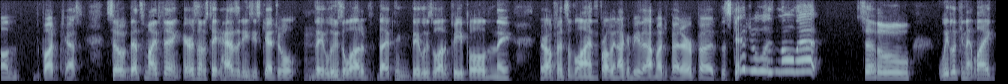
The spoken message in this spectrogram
on the podcast. So that's my thing. Arizona State has an easy schedule. Mhm. They lose a lot of. I think they lose a lot of people, and they their offensive line is probably not going to be that much better. But the schedule isn't all that. So we're looking at like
